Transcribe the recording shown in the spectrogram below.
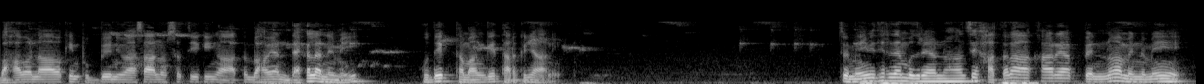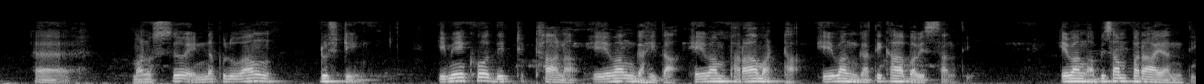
භාවනාවකින් පුබ්බේ නිවාසානුස්සතියකින් ආත්ම භාවයන් දැකලා නෙමෙයි හුදෙක් තමන්ගේ තර්ක ඥානෙ. මේ විදිහට දැන් බුදුරජාණන් වහන්සේ හතර ආකාරයක් පෙන්වනවා මෙන්න මේ මනුස්සය එන්න පුළුවන් දෘෂ්ටීන්. ඉමේකෝ දිට්ඨාන ඒවං ගහිතා ඒවං පරාමට්ඨා ඒවං ගතිකා භවිස්සanti. ඒවං අபிසම්පරායන්ති.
